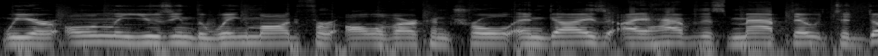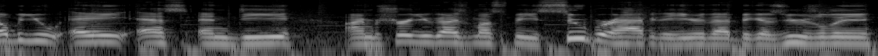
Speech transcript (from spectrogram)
we are only using the wing mod for all of our control. And guys I have this mapped out to W A S and D. I'm sure you guys must be super happy to hear that because usually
